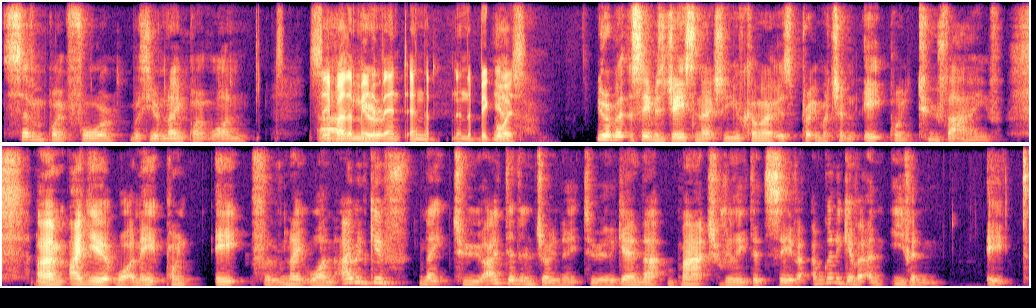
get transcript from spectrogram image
seven point four with your nine point one. saved by Uh, the main event and the and the big Yeah. boys. You're about the same as Jason. Actually, you've come out as pretty much an eight point two five. Um, I gave it what an eight point eight for night one. I would give night two. I did enjoy night two. Again, that match really did save it. I'm going to give it an even eight.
